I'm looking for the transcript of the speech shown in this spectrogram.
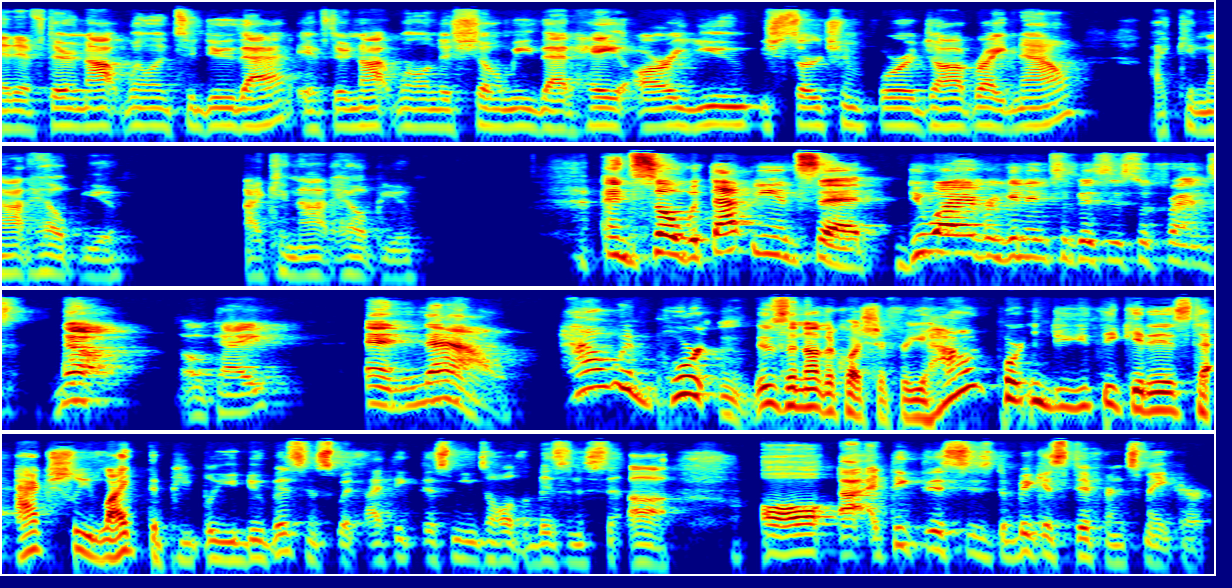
And if they're not willing to do that, if they're not willing to show me that, hey, are you searching for a job right now? I cannot help you. I cannot help you. And so, with that being said, do I ever get into business with friends? No. Okay. And now, how important this is another question for you. How important do you think it is to actually like the people you do business with? I think this means all the business, uh, all I think this is the biggest difference maker.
